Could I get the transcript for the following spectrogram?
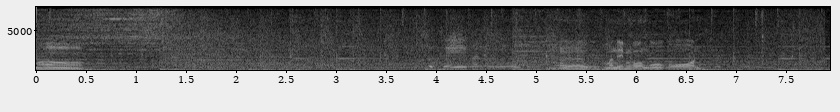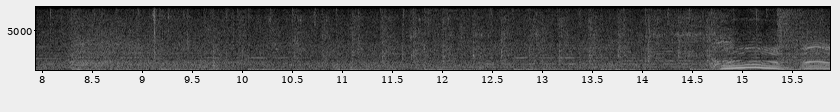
อืม โอเคมันอย่มีเลยเออ มันนินของกูโกนอืมอืม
